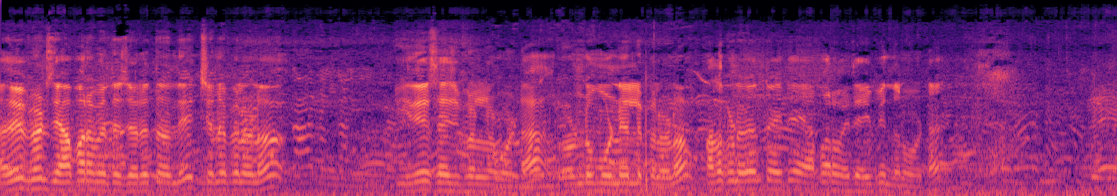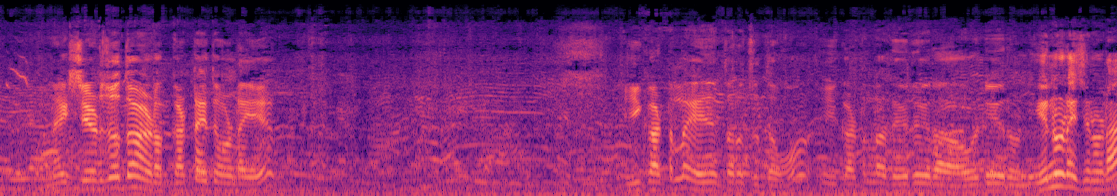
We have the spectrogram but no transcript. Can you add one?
అదే ఫ్రెండ్స్ వ్యాపారం అయితే జరుగుతుంది. చిన్నపిల్లలు ఇదే సైజు పిల్లలు అనమాట రెండు మూడు నెలల పిల్లలు. పదకొండు వేలతో అయితే వ్యాపారం అయితే అయిపోయింది అనమాట నెక్స్ట్ ఏడు చూద్దాం. ఇక్కడ కట్ట అయితే ఉన్నాయి. ఈ కట్టలో ఏం చెప్తారో చూద్దాము. ఈ కట్టలో దగ్గర దగ్గర ఒకటి రెండు. ఎన్ని ఉన్నాయి చిన్నడా?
